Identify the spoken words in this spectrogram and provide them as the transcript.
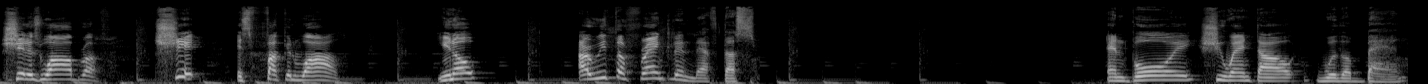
Shit is wild, bro. Shit is fucking wild. You know, Aretha Franklin left us. And boy, she went out with a bang.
